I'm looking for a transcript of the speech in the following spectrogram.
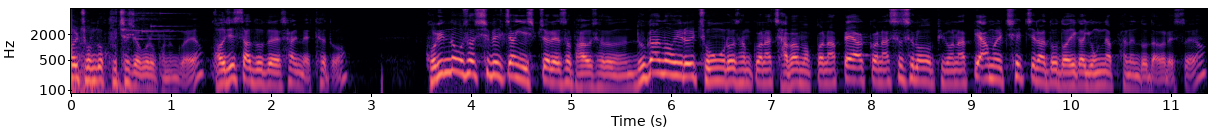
그걸 좀 더 구체적으로 보는 거예요. 거짓 사도들의 삶의 태도. 고린도후서 11장 20절에서 바울 사도는 누가 너희를 종으로 삼거나 잡아먹거나 빼앗거나 스스로 높이거나 뺨을 칠지라도 너희가 용납하는도다 그랬어요.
